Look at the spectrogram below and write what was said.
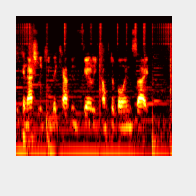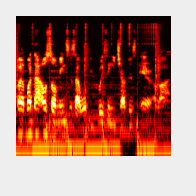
we can actually keep the cabin fairly comfortable inside. But what that also means is that we'll be breathing each other's air a lot.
